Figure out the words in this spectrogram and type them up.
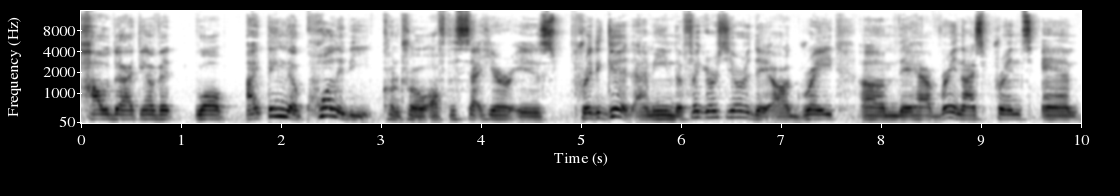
how do I think of it? Well, I think the quality control of the set here is pretty good. I mean, the figures here, they are great. Um, they have very nice prints and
